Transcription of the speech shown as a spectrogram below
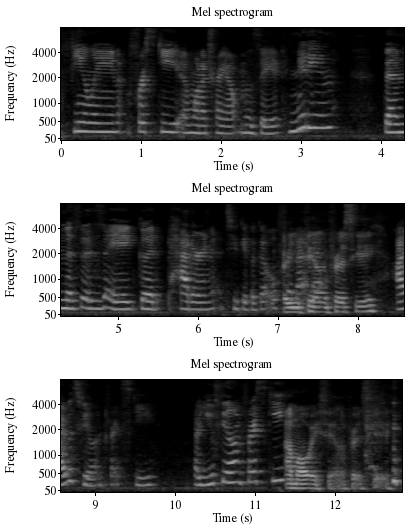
feeling frisky and want to try out mosaic knitting, then this is a good pattern to give a go for Are you feeling frisky? I was feeling frisky. Are you feeling frisky? I'm always feeling frisky.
